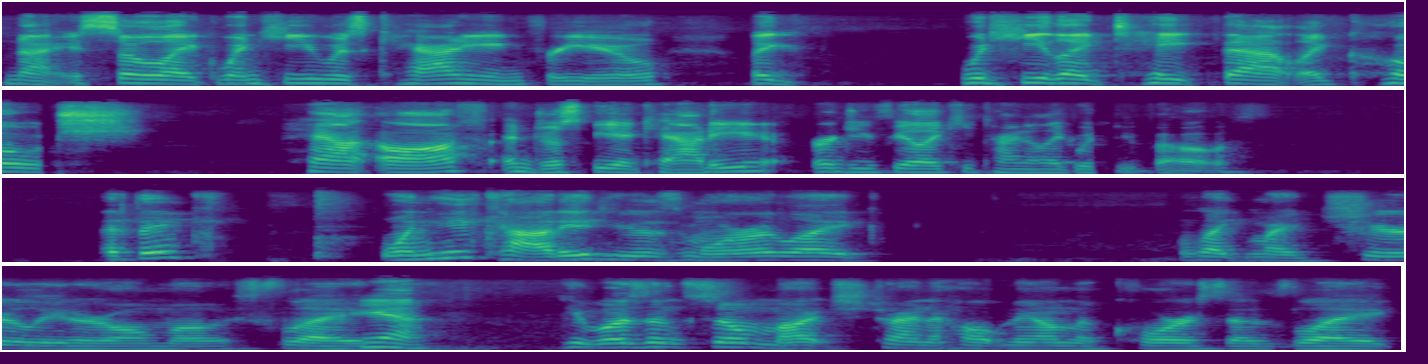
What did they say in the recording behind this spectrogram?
Nice. So like when he was caddying for you, like would he like take that like coach hat off and just be a caddy or do you feel like he kind of like would do both? I think when he caddied, he was more like like my cheerleader almost. Like yeah. He wasn't so much trying to help me on the course as like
